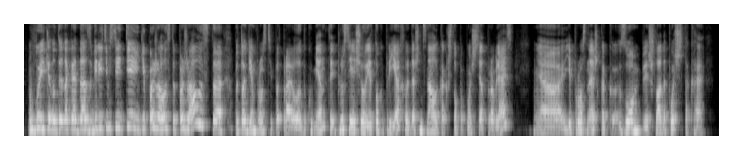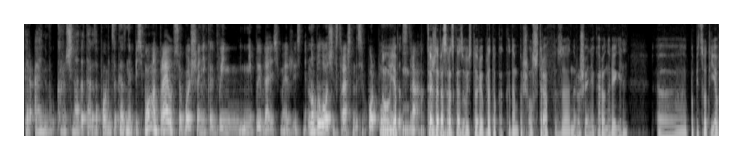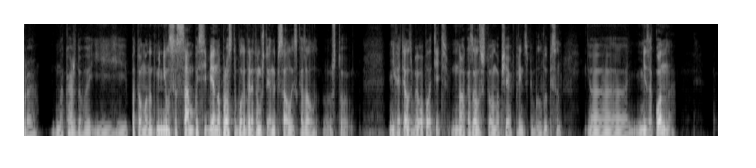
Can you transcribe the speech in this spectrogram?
Э, Выкинут, я такая, да, заберите все деньги, пожалуйста, пожалуйста. В итоге я им просто типа отправила документы. Плюс я еще, я только приехала, даже не знала, как что по почте отправлять. Э, Я просто, знаешь, как зомби шла до почты, такая, «Пер Айн, короче, надо так запомнить заказным письмом, отправила, все, больше они как бы не появлялись в моей жизни. Но было очень страшно, до сих пор помню Ну, я этот страх. каждый раз рассказываю историю про то, как нам пришел штраф за нарушение коронарегель э, по 500 евро на каждого, и потом он отменился сам по себе, но просто благодаря тому, что я написал и сказал, что не хотелось бы его платить, но оказалось, что он вообще, в принципе, был выписан э, незаконно.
